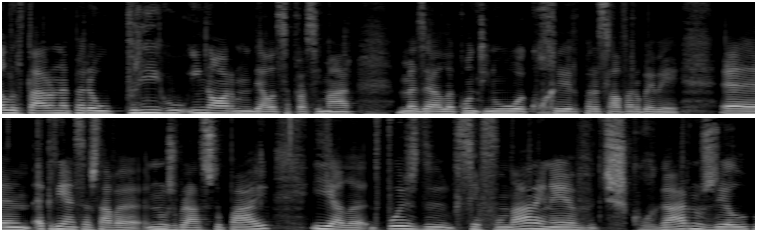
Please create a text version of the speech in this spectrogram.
alertaram-na para o perigo enorme dela se aproximar. Uhum mas ela continuou a correr para salvar o bebê. A criança estava nos braços do pai e ela, depois de se afundar em neve, de escorregar no gelo,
